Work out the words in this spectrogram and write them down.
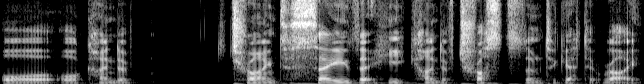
or or kind of trying to say that he kind of trusts them to get it right.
